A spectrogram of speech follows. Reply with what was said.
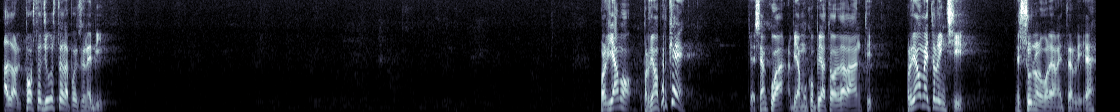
allora, il posto giusto è la posizione B. Proviamo, proviamo perché? Cioè, siamo qua, abbiamo un compilatore davanti, proviamo a metterlo in C nessuno lo voleva mettere lì. Eh?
